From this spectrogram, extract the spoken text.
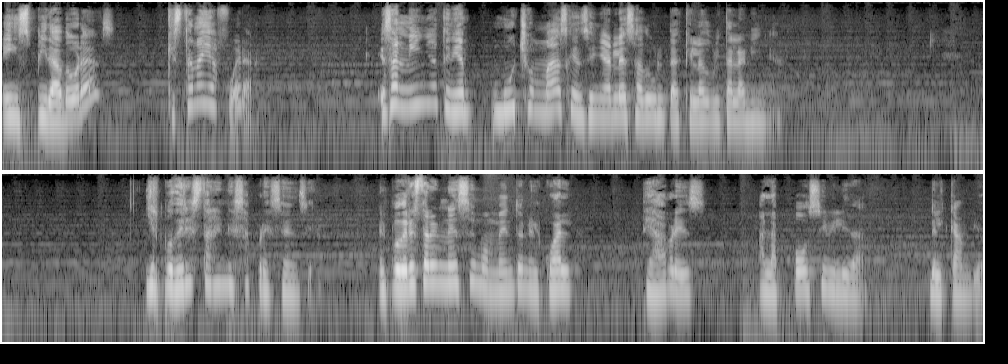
e inspiradoras que están allá afuera. Esa niña tenía mucho más que enseñarle a esa adulta que la adulta a la niña. Y el poder estar en esa presencia el poder estar en ese momento en el cual te abres a la posibilidad del cambio,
